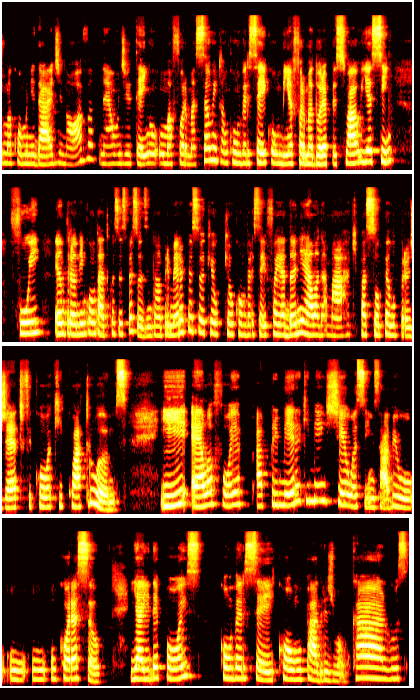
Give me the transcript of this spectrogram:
uma comunidade nova, né, onde tenho uma formação, então conversei com minha formadora pessoal e assim fui entrando em contato com essas pessoas. Então, a primeira pessoa que eu, que eu conversei foi a Daniela Gamarra, que passou pelo projeto, ficou aqui quatro anos. E ela foi a, a primeira que me encheu, assim, sabe, o, o, o, coração. E aí, depois, conversei com o padre João Carlos,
